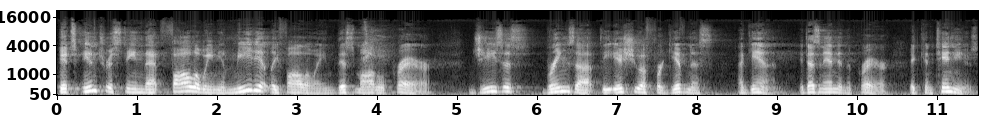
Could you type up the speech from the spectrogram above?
It's interesting that following, immediately following this model prayer, Jesus brings up the issue of forgiveness again. It doesn't end in the prayer, it continues.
